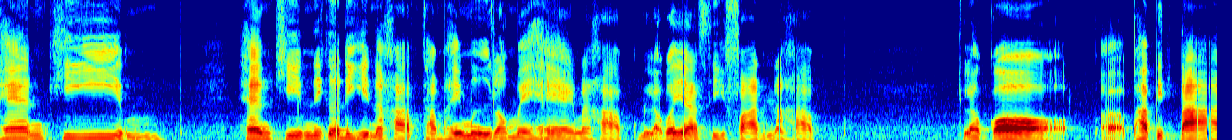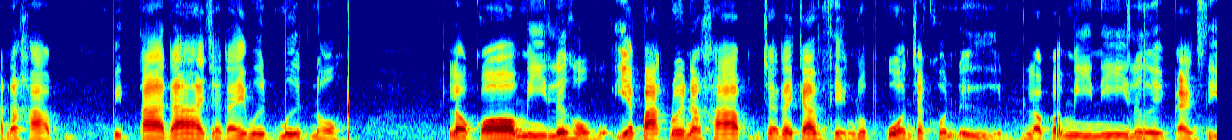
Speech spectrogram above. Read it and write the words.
แฮนด์ครีมแฮนด์ครีมนี่ก็ดีนะครับทำให้มือเราไม่แห้งนะครับ แล้วก็ยาสีฟันนะครับ แล้วก็ผ้าปิดตานะครับ ปิดตาได้จะได้มืดๆเนาะ แล้วก็มีเรื่องของเอียปักด้วยนะครับ จะได้การเสียงรบกวนจากคนอื่น แล้วก็มีนี่เลยแปรงสี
